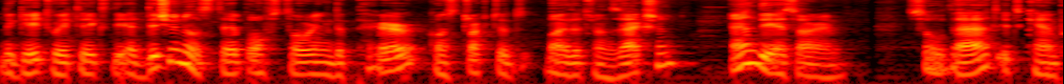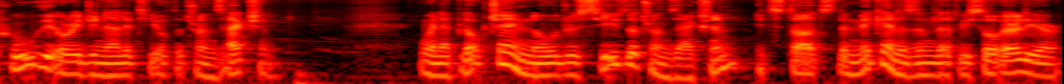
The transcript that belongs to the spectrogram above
the gateway takes the additional step of storing the pair constructed by the transaction and the SRM so that it can prove the originality of the transaction. When a blockchain node receives the transaction, it starts the mechanism that we saw earlier,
